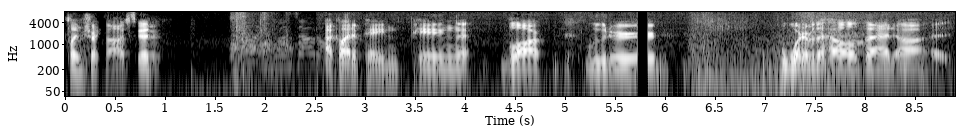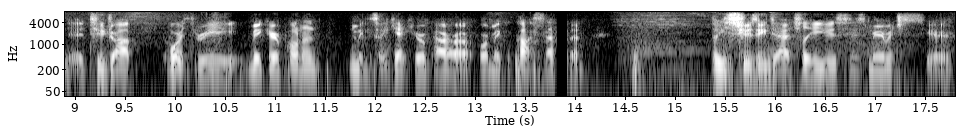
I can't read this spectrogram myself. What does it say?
Flame strike. That's good. good. Acolyte of Pain, Ping, Block, Looter, whatever the hell that uh, two drop four three make your opponent make it so he can't hero power or, or make it cost seven. So he's choosing to actually use his mirror images here.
